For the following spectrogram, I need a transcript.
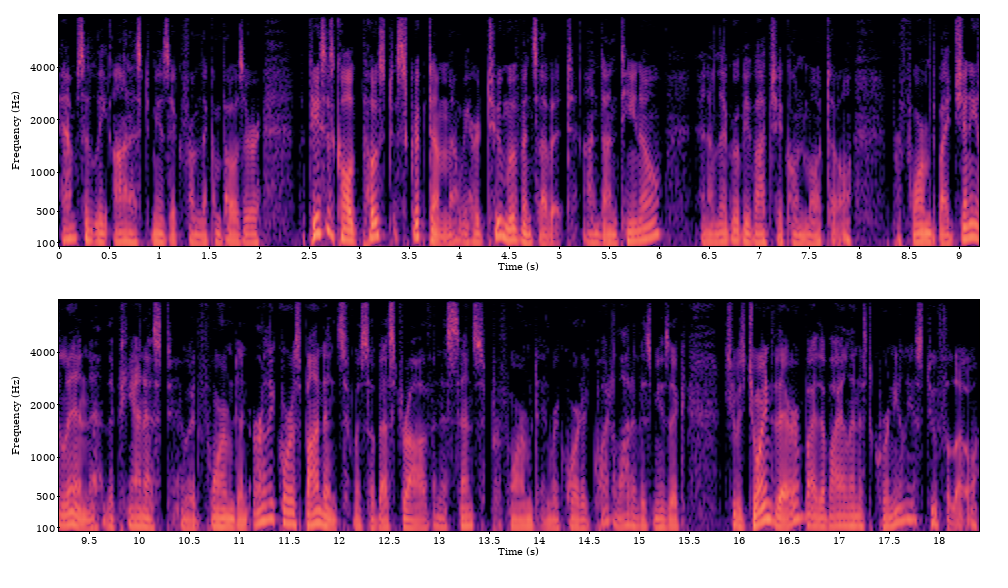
absolutely honest music from the composer. The piece is called Postscriptum. We heard two movements of it, Andantino and Allegro vivace con moto performed by Jenny Lin, the pianist who had formed an early correspondence with Silvestrov and has since performed and recorded quite a lot of his music. She was joined there by the violinist Cornelius Dufallo.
